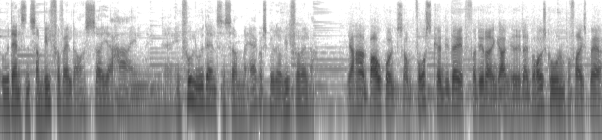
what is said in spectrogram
uddannelsen som vildforvalter også, så jeg har en, en, en fuld uddannelse som herregårdsskytte og vildforvalter. Jeg har en baggrund som forskkandidat for det, der engang hed Landbrugshøjskolen på Frederiksberg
